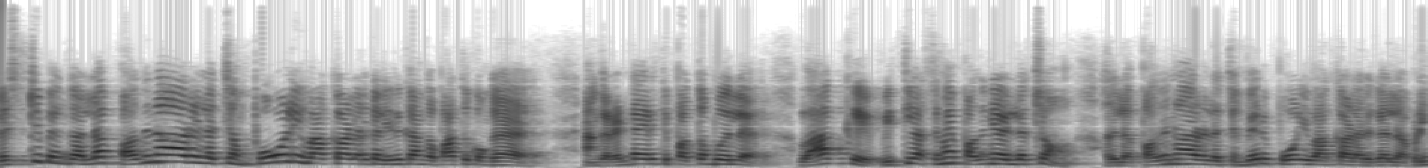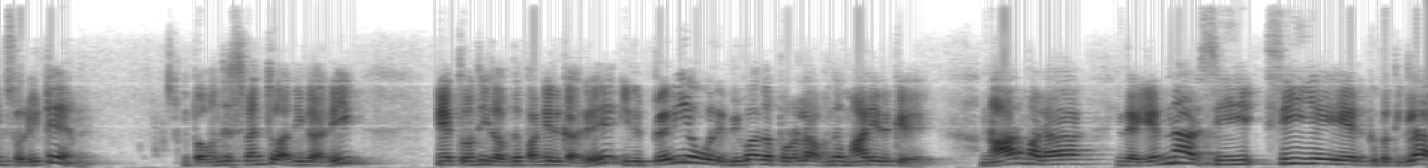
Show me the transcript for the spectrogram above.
வெஸ்ட் பெங்காலில் பதினாறு லட்சம் போலி வாக்காளர்கள் இருக்காங்க பார்த்துக்கோங்க. நாங்கள் ரெண்டாயிரத்தி பத்தொம்போதில் வாக்கு வித்தியாசமே பதினேழு லட்சம். அதில் பதினாறு லட்சம் பேர் போலி வாக்காளர்கள் அப்படின்னு சொல்லிட்டு இப்போ வந்து ஸ்வெந்து அதிகாரி நேற்று வந்து இதை வந்து பண்ணியிருக்காரு இது பெரிய ஒரு விவாத பொருளாக வந்து மாறி இருக்கு நார்மலாக இந்த என்ஆர்சி சிஏஏ இருக்குது பார்த்தீங்களா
